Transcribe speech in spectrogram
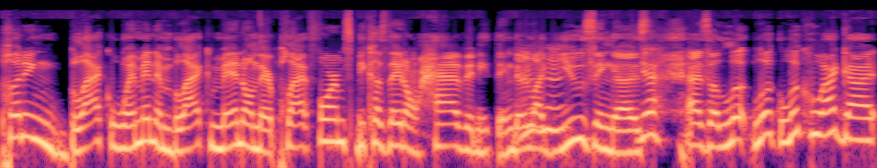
putting black women and black men on their platforms because they don't have anything. They're like using us Yeah. as a look, look, look who I got.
